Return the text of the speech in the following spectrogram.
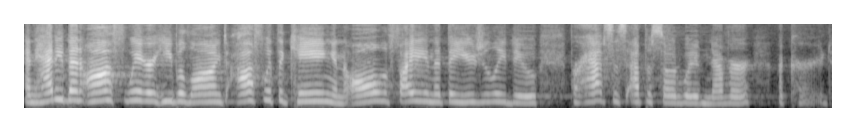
And had he been off where he belonged, off with the king and all the fighting that they usually do, perhaps this episode would have never occurred.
